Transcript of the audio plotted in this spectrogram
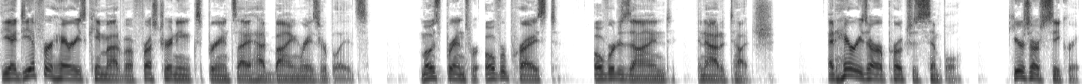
The idea for Harry's came out of a frustrating experience I had buying razor blades. Most brands were overpriced, overdesigned, and out of touch. At Harry's, our approach is simple. Here's our secret.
